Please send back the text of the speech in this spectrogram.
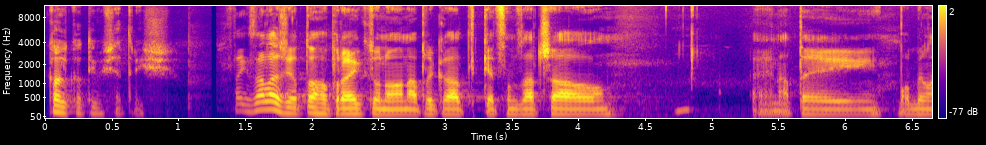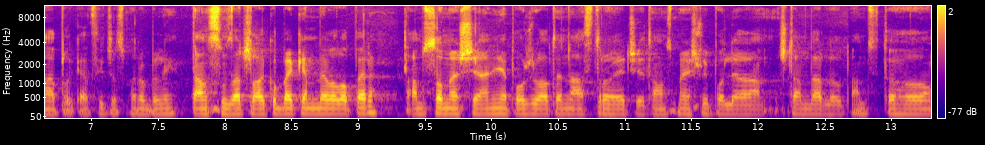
Koľko tým šetríš? Tak záleží od toho projektu. No. Napríklad, keď som začal na tej mobilnej aplikácii, čo sme robili. Tam som začal ako backend developer. Tam som ešte ani nepoužíval ten nástroj, čiže tam sme išli podľa štandardov v rámci toho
